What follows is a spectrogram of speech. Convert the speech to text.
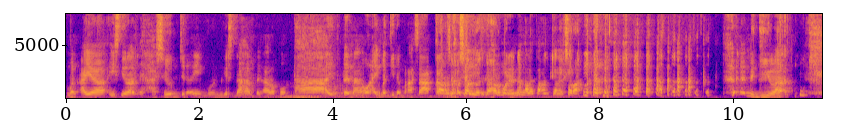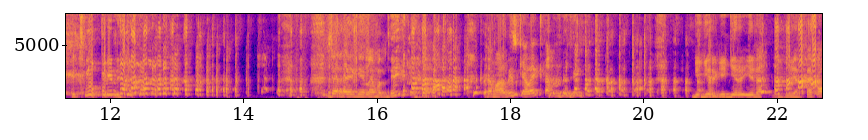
mun aya istilah teh haseum cenah ieu mun geus dahar teh ngarokok. Tah, itu teh naon aing mah tidak merasakan Karena sebagai- geus dahar manehna ngaletakan kelek sorangan. dijilat Dicelupin. Cara yang lemon tea. Teh manis kelekan gigir gigir iya nak gigir teko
